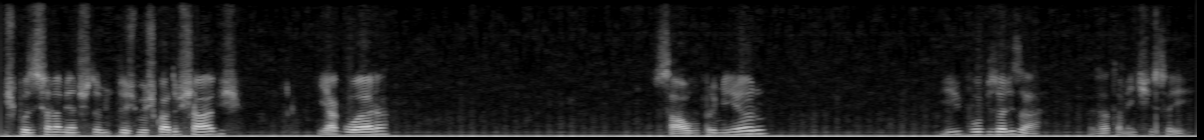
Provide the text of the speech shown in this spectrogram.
os posicionamentos dos meus quadros-chaves e agora salvo primeiro e vou visualizar exatamente isso aí.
